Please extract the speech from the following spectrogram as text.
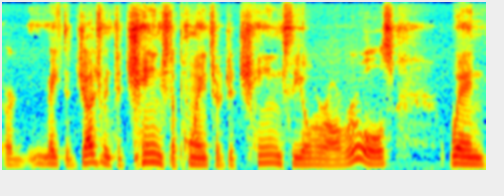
or make the judgment to change the points or to change the overall rules when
